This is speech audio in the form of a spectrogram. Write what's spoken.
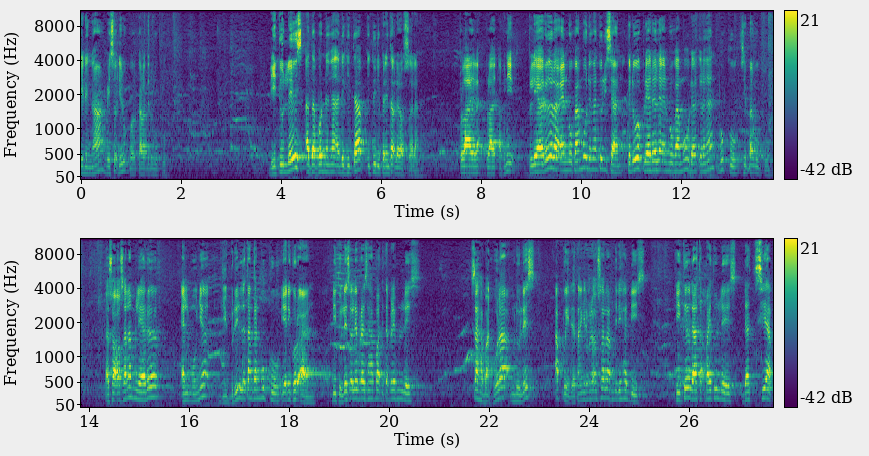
dia dengar besok dia lupa kalau ada buku. Ditulis ataupun dengan ada kitab itu diperintah oleh Rasulullah SAW pelai, pelai, apa ni peliharalah ilmu kamu dengan tulisan. Kedua peliharalah ilmu kamu dengan buku simpan buku. Rasulullah SAW melihara ilmunya Jibril datangkan buku yakni Quran. Ditulis oleh para sahabat dia tak boleh menulis. Sahabat pula menulis apa yang datang daripada Rasulullah menjadi hadis kita dah tak payah tulis dah siap.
